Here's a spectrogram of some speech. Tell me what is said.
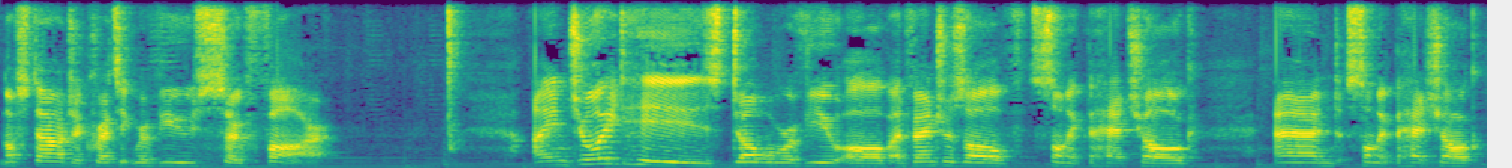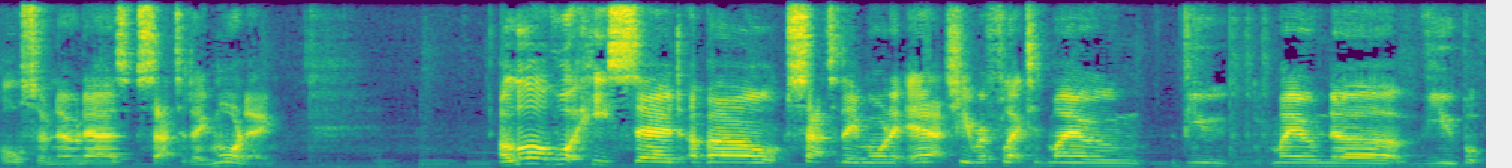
nostalgia critic reviews so far?" I enjoyed his double review of Adventures of Sonic the Hedgehog and Sonic the Hedgehog, also known as Saturday Morning. A lot of what he said about Saturday Morning it actually reflected my own view, my own uh, view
